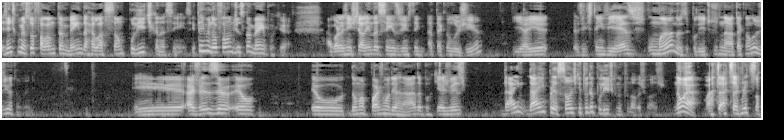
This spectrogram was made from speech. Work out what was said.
a gente começou falando também da relação política na ciência e terminou falando disso também, porque agora a gente além da ciência a gente tem a tecnologia e aí a gente tem vieses humanos e políticos na tecnologia também. E às vezes eu, eu, eu dou uma pós-modernada porque às vezes dá, dá a impressão de que tudo é político no final das contas. Não é, mas dá essa impressão.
